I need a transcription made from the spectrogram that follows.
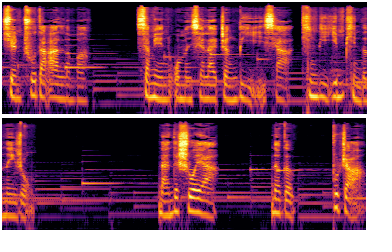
“选出答案了吗？下面我们先来整理一下听力音频的内容。男的说呀，那个部长，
